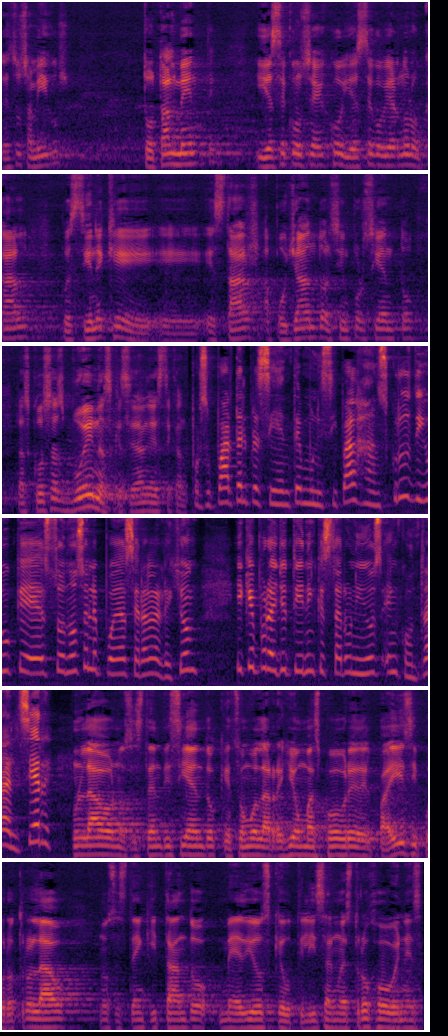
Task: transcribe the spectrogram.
estos amigos totalmente y este consejo y este gobierno local pues tiene que eh, estar apoyando al 100% las cosas buenas que se dan en este cantón. Por su parte, el presidente municipal Hans Cruz dijo que esto no se le puede hacer a la región y que por ello tienen que estar unidos en contra del cierre. Por un lado nos están diciendo que somos la región más pobre del país y por otro lado nos estén quitando medios que utilizan nuestros jóvenes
